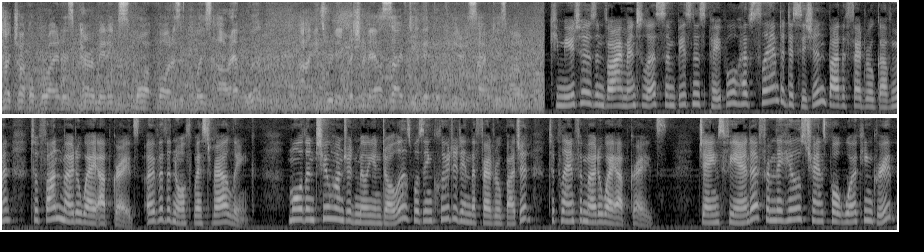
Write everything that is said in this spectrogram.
tow truck operators, paramedics, firefighters, and police are at work. Uh, it's really a question of our safety and therefore community safety as well. Commuters, environmentalists, and business people have slammed a decision by the federal government to fund motorway upgrades over the Northwest Rail Link. More than $200 million was included in the federal budget to plan for motorway upgrades. James Fiander from the Hills Transport Working Group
